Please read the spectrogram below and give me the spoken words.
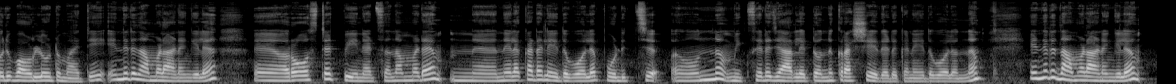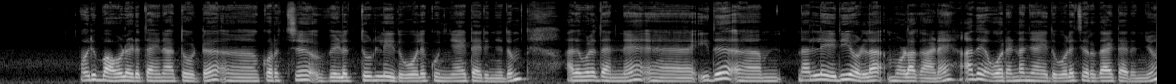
ഒരു ബൗളിലോട്ട് മാറ്റി. എന്നിട്ട് നമ്മളാണെങ്കിൽ റോസ്റ്റഡ് പീനട്ട്സ് നമ്മുടെ നിലക്കടല ഇതുപോലെ പൊടിച്ച് ഒന്ന് മിക്സിയുടെ ജാറിലിട്ട് ഒന്ന് ക്രഷ് ചെയ്തെടുക്കണേ ഇതുപോലെ ഒന്ന് എന്നിട്ട് നമ്മളാണെങ്കിൽ ഒരു ബൗൾ എടുത്ത് അതിനകത്തോട്ട് കുറച്ച് വെളുത്തുള്ളി ഇതുപോലെ കുഞ്ഞായിട്ട് അരിഞ്ഞതും അതുപോലെ തന്നെ ഇത് നല്ല എരിയുള്ള മുളകാണ്. അത് ഒരെണ്ണം ഞാൻ ഇതുപോലെ ചെറുതായിട്ട് അരിഞ്ഞു.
